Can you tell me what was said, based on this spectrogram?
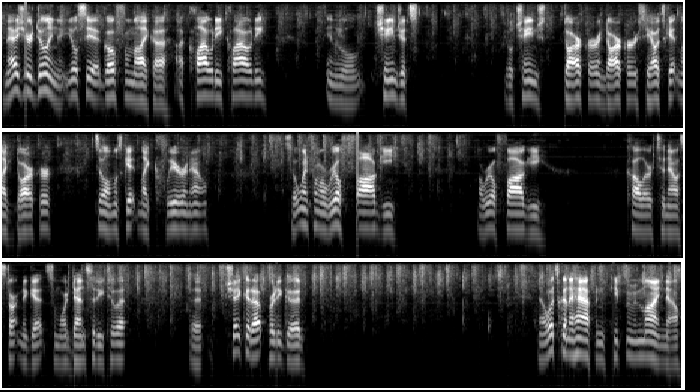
And as you're doing it, you'll see it go from like a, a cloudy, cloudy, and it'll change its, it'll change darker and darker. See how it's getting like darker? It's almost getting like clear now. So it went from a real foggy, a real foggy color to now it's starting to get some more density to it. But shake it up pretty good. Now what's going to happen, keep in mind now,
